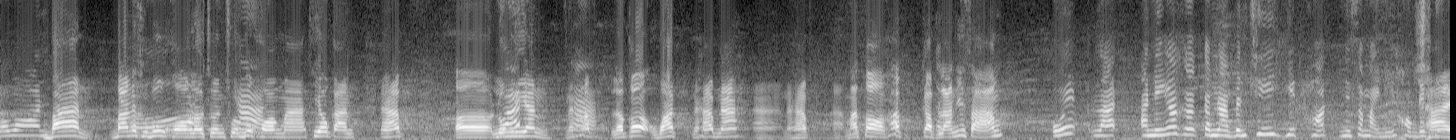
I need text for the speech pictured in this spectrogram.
บวร บ้านบ้านก็คือผู้ปกครองอ๋อเราเชิญชวนค่ะผู้ปกครองมาเที่ยวกันนะครับเอ่อโรงเรียนนะครับ ค่ะ แล้วก็วัดนะครับนะอ่านะครับอ่ามาต่อครับกับร้านที่3 อุ้ยร้านอันนี้ก็กำลังเป็นที่ฮิตฮอตในสมัยนี้ของเด็กๆใช่ล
